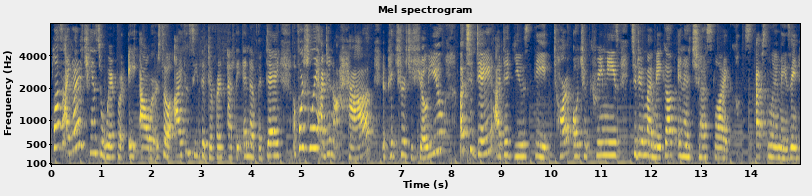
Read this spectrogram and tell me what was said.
Plus, I got a chance to wear for 8 hours, so I can see the difference at the end of the day. Unfortunately, I did not have a picture to show you, but today I did use the Tarte Ultra Creamies to do my makeup, and it's just like absolutely amazing.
